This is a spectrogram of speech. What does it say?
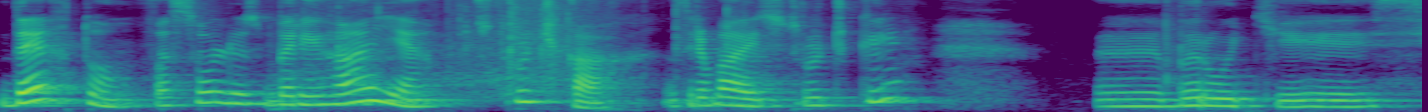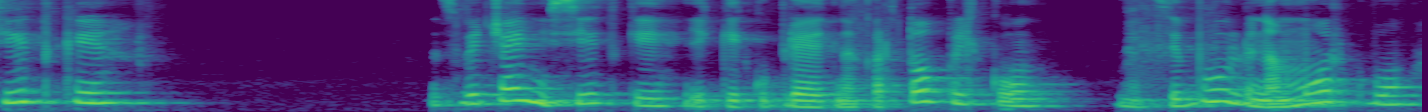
Дехто фасолю зберігає в стручках. Зривають стручки, е, беруть е, сітки, звичайні сітки, які купляють на картопельку, на цибулю, на моркву.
